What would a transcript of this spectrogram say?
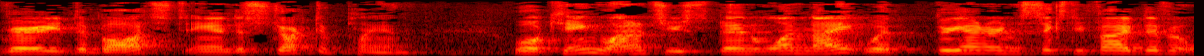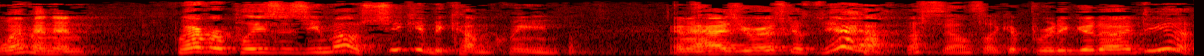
Very debauched and destructive plan. Well, king, why don't you spend one night with 365 different women, and whoever pleases you most, she can become queen. And Ahasuerus goes, Yeah, that sounds like a pretty good idea.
